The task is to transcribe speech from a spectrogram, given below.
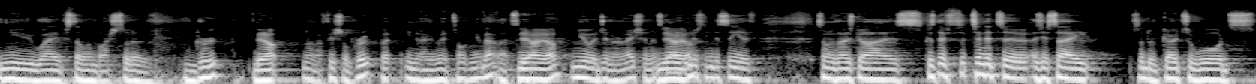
new wave Stellenbosch sort of group. yeah. Not official group, but you know who we're talking about. That's Yeah, yeah. newer generation. It's Yeah, going to be interesting to see if some of those guys, because they've tended to, as you say, sort of go towards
